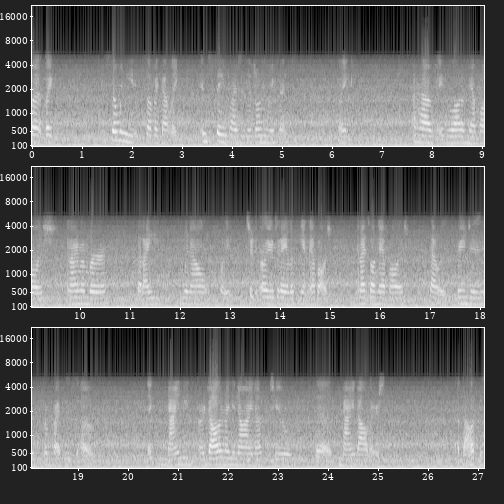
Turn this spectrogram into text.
But, like, so many stuff like that, like, insane prices that don't even make sense. Like, I have a lot of nail polish, and I remember that I went out like, earlier today looking at nail polish and I saw nail polish that was ranging from prices of like 90 or $1.99 up to the $9 about the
